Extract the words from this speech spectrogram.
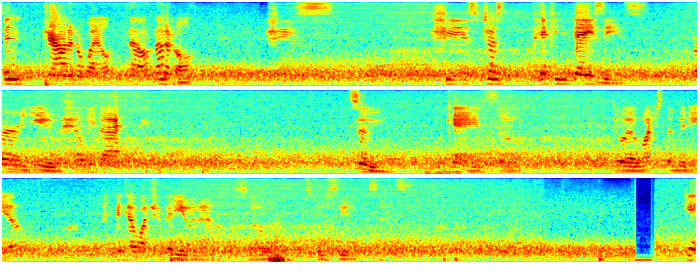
Didn't drown in a whale? No, not at all. She's... She's just picking daisies for you. She'll be back soon. Okay, so... Do I watch the video? I think I watch a video now, so let's go see what this is. Okay.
